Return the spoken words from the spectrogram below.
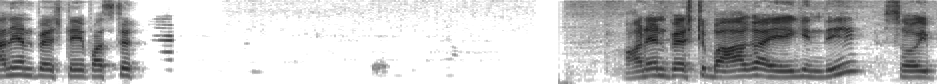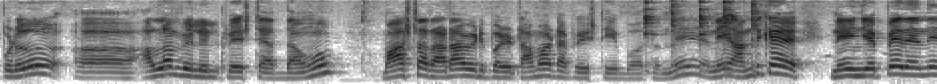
onion paste first. Onion paste బాగా వేగింది. సో ఇప్పుడు అల్లం వెల్లుల్లి పేస్ట్ వేద్దాము. మాస్టర్ అడావిడి పడి టమాటా పేస్ట్ వేయబోతుంది. నే అందుకే నేను చెప్పేది ఏంది?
